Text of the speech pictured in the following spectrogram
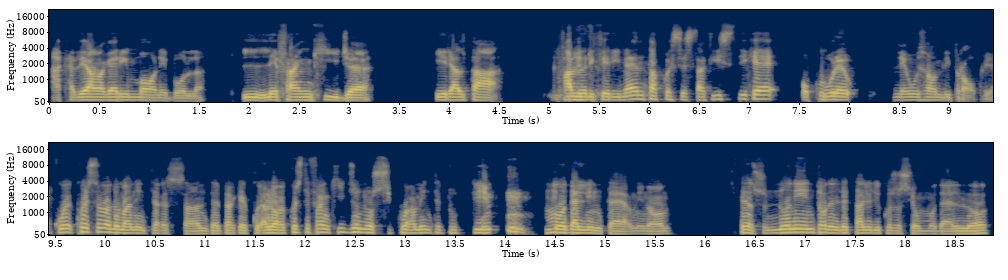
accadeva magari in Moneyball, le franchigie in realtà fanno riferimento a queste statistiche oppure ne usano di proprie? Que- questa è una domanda interessante perché allora, queste franchigie hanno sicuramente tutti modelli interni, no? Adesso non entro nel dettaglio di cosa sia un modello,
